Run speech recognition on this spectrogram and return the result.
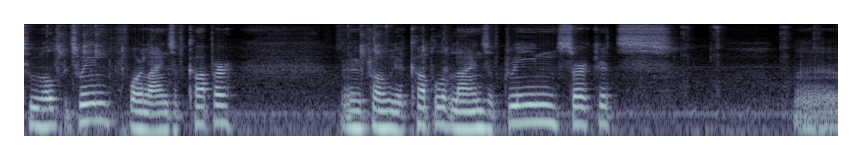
two holes between four lines of copper Uh, probably a couple of lines of green circuits, uh,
